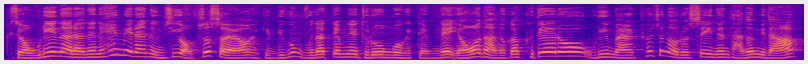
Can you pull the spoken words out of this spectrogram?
그죠? 우리나라는 햄이라는 음식이 없었어요. 이게 미국 문화 때문에 들어온 거기 때문에 영어 단어가 그대로 우리말 표준어로 쓰이는 단어입니다.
